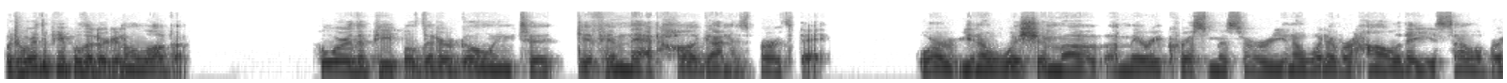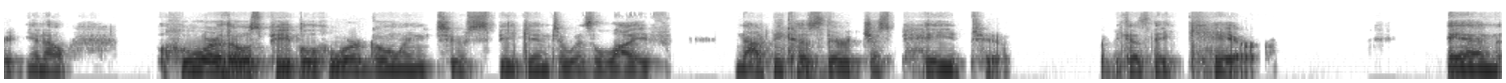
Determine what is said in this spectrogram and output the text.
but who are the people that are going to love him who are the people that are going to give him that hug on his birthday or you know wish him a, a merry christmas or you know whatever holiday you celebrate you know who are those people who are going to speak into his life not because they're just paid to but because they care and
